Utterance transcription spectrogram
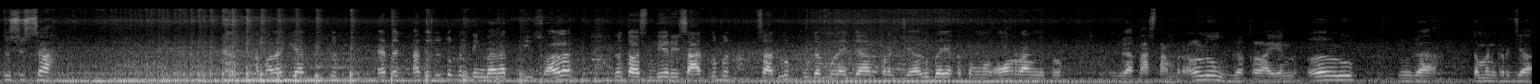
itu susah. Apalagi attitude. Atti- attitude itu penting banget. Ki. soalnya lu tahu sendiri saat lu saat lu udah mulai jalan kerja lu banyak ketemu orang gitu nggak customer lu nggak klien lu nggak teman kerja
